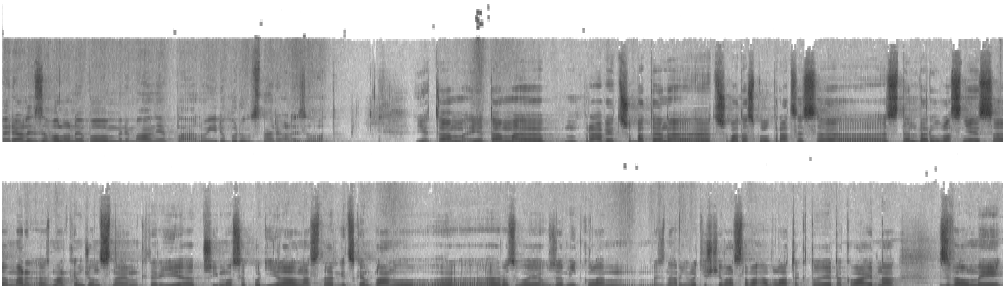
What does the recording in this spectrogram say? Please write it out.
realizovalo nebo minimálně plánují do budoucna realizovat. Je tam, je tam eh, právě třeba, ten, eh, třeba ta spolupráce s, eh, s Denveru vlastně s, Mar, s Markem Johnsonem, který přímo se podílel na strategickém plánu rozvoje území kolem Mezinárodního letiště Václava Havla, tak to je taková jedna z velmi,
